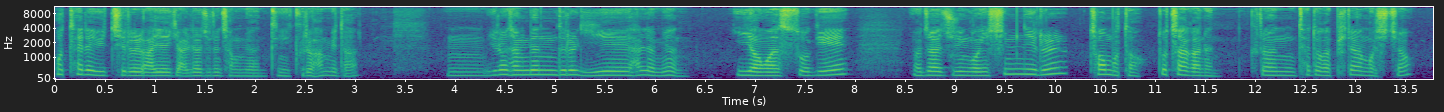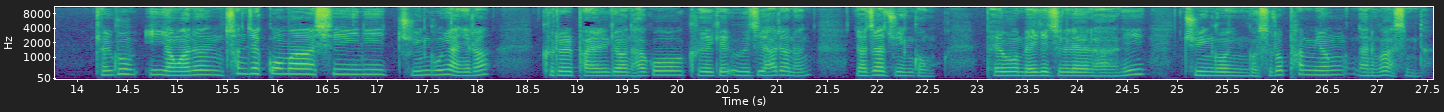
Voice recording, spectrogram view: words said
호텔의 위치를 아이에게 알려주는 장면 등이 그러합니다. 음, 이런 장면들을 이해하려면 이 영화 속에 여자 주인공의 심리를 처음부터 쫓아가는 그런 태도가 필요한 것이죠. 결국 이 영화는 천재 꼬마 시인이 주인공이 아니라 그를 발견하고 그에게 의지하려는 여자 주인공, 배우 매기 질레란이 주인공인 것으로 판명나는 것 같습니다.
